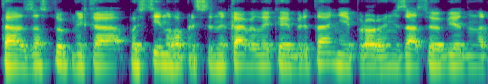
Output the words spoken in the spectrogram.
та заступника постійного представника Великої Британії про Організацію Об'єднаних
